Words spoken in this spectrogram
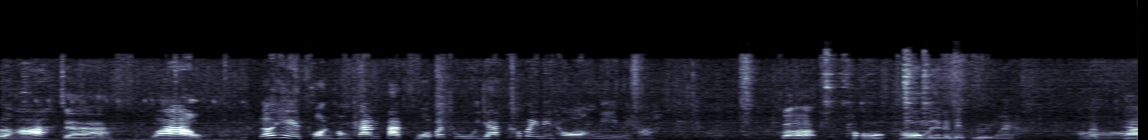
เหรอคะจ้าว้าว แล้วเหตุผลของการตัดหัวปลาทูยัดเข้าไปในท้องมีไหมคะ ก็ท้องท้องมันจะได้ไม่ผุไงอ๋อแบบถ้า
